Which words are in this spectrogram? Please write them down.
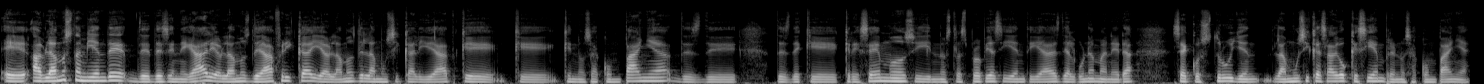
Eh, hablamos también de, de, Senegal y hablamos de África y hablamos de la musicalidad que, que, que, nos acompaña desde, desde que crecemos y nuestras propias identidades de alguna manera se construyen. La música es algo que siempre nos acompaña.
